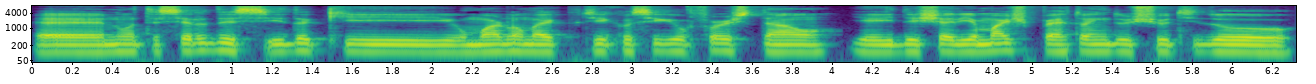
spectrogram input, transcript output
é, numa terceira descida que o Marlon Mack podia conseguir o first down e aí deixaria mais perto ainda o chute do,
